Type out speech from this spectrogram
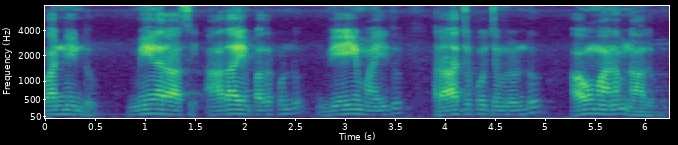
పన్నెండు. మీనరాశి ఆదాయం పదకొండు వ్యయం ఐదు రాజపూజ్యం రెండు అవమానం నాలుగు.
